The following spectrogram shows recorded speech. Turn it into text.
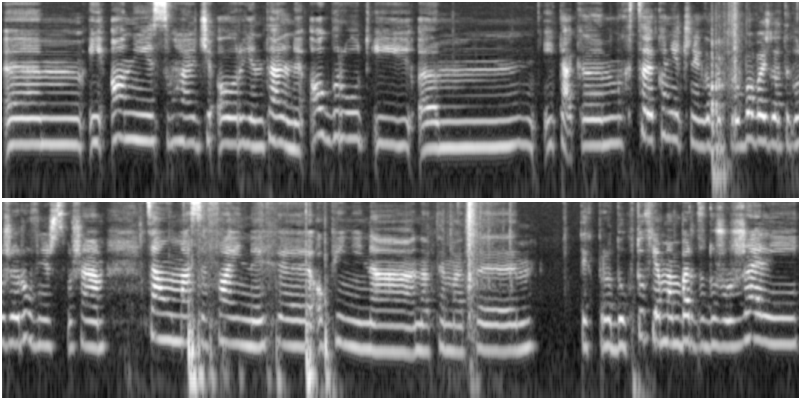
Em, I on jest, słuchajcie, orientalny ogród i, em, i tak, em, chcę koniecznie go wypróbować, dlatego że również słyszałam całą masę fajnych e, opinii na, na temat em, tych produktów. Ja mam bardzo dużo żeli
